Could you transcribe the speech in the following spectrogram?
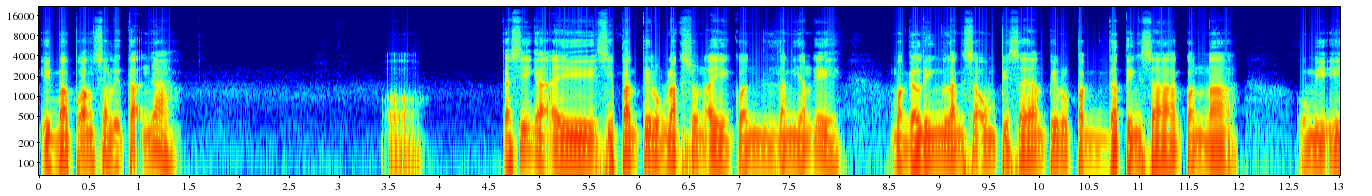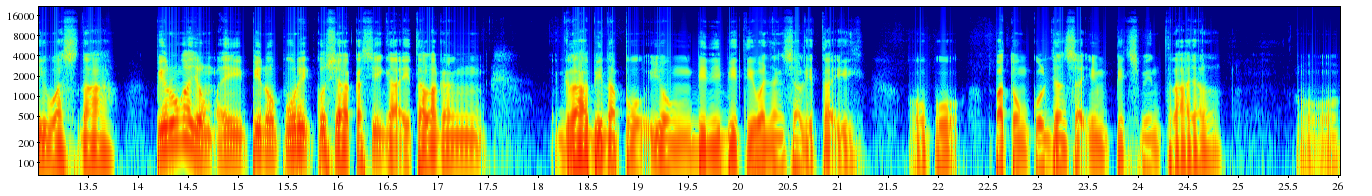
iba po ang salita niya. Oo. Kasi nga ay si Pantilong Lacson ay kwan lang yan eh. Magaling lang sa umpisa yan pero pagdating sa kwan na umiiwas na. Pero ngayon ay pinupuri ko siya kasi nga ay talagang grabe na po yung binibitiwan niyang salita eh. Opo patungkol dyan sa impeachment trial. Oo.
